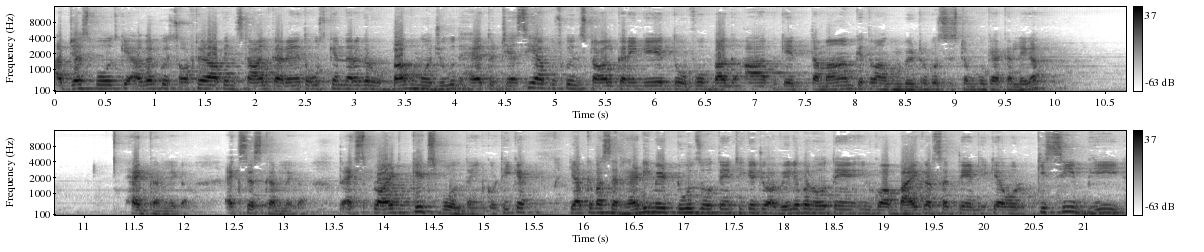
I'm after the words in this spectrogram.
अब जस्ट सपोज़ कि अगर कोई सॉफ्टवेयर आप इंस्टॉल कर रहे हैं तो उसके अंदर अगर वो बग मौजूद है तो जैसे ही आप उसको इंस्टॉल करेंगे तो वो बग आपके तमाम के तमाम कंप्यूटर को सिस्टम को क्या कर लेगा? हैक कर लेगा एक्सेस कर लेगा। तो एक्सप्लॉयड किट्स बोलते हैं इनको, ठीक है? कि आपके पास रेडीमेड टूल्स होते हैं, ठीक है, जो अवेलेबल होते हैं, इनको आप बाय कर सकते हैं, ठीक है? और किसी भी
